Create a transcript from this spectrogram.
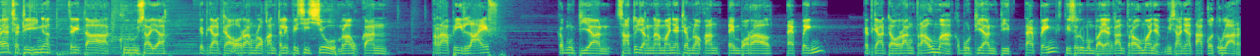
Saya jadi ingat cerita guru saya ketika ada orang melakukan televisi show, melakukan terapi live. Kemudian satu yang namanya dia melakukan temporal tapping. Ketika ada orang trauma, kemudian di tapping, disuruh membayangkan traumanya. Misalnya takut ular.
